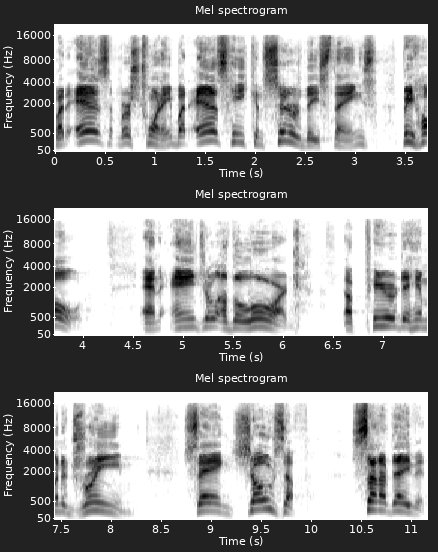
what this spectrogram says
But as, verse 20, but as he considered these things, behold, an angel of the Lord appeared to him in a dream, saying, Joseph, son of David.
